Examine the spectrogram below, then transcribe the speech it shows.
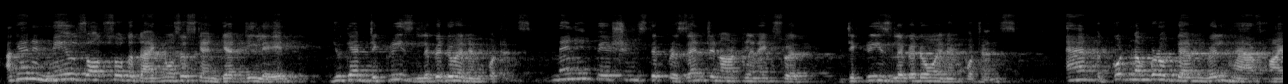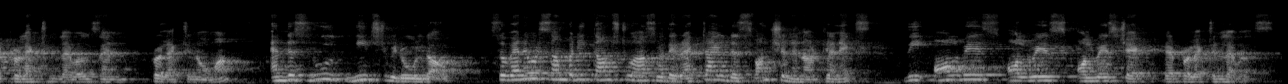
Again, in males also the diagnosis can get delayed. You get decreased libido and impotence many patients they present in our clinics with decreased libido and impotence and a good number of them will have high prolactin levels and prolactinoma and this rule needs to be ruled out. So whenever somebody comes to us with erectile dysfunction in our clinics, we always, always, always check their prolactin levels.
